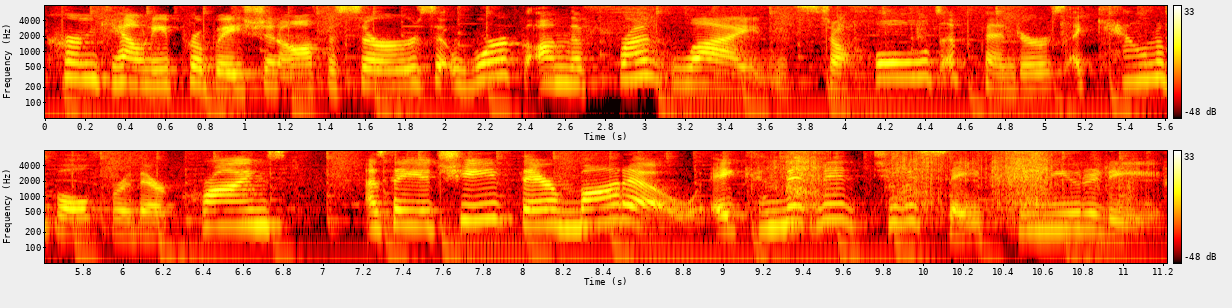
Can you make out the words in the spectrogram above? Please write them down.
Kern County probation officers work on the front lines to hold offenders accountable for their crimes as they achieve their motto, a commitment to a safe community.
